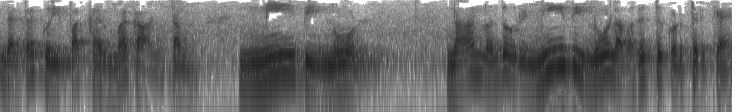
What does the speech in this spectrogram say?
இந்த இடத்துல குறிப்பா கர்ம காண்டம் நீதி நூல். நான் வந்து ஒரு நீதி நூலை வகுத்து கொடுத்திருக்கேன்.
